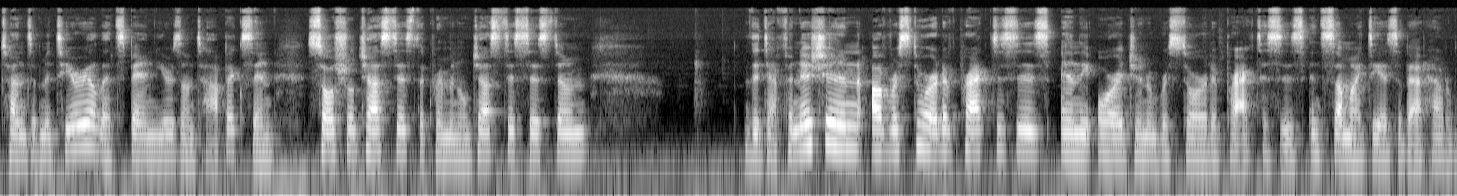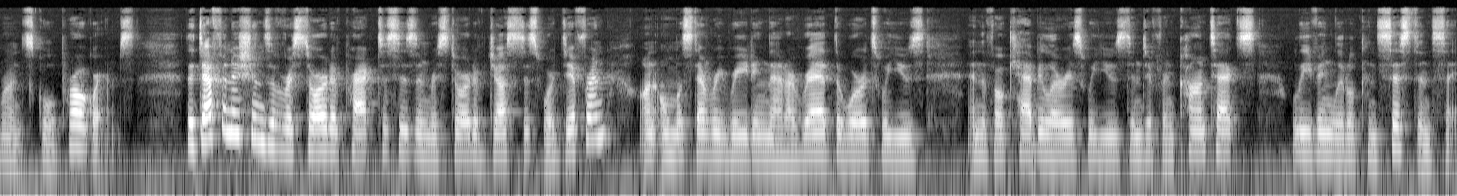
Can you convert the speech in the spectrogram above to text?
tons of material that spanned years on topics in social justice, the criminal justice system, the definition of restorative practices, and the origin of restorative practices, and some ideas about how to run school programs. The definitions of restorative practices and restorative justice were different on almost every reading that I read. The words we used and the vocabularies we used in different contexts leaving little consistency.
